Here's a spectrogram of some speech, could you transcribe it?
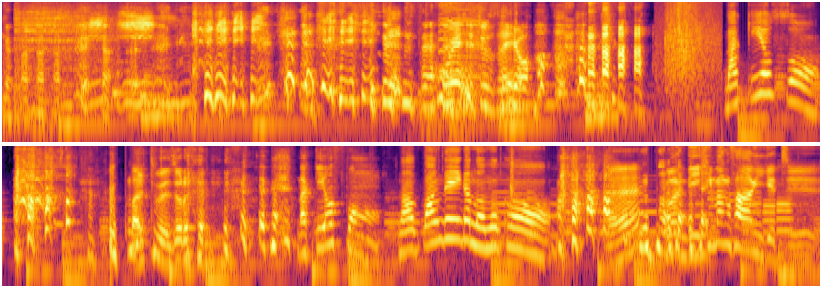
구해주세요 나 끼었어. 말투 왜 저래 나 끼었어 나 빵댕이가 너무 커. 에? 그건 네 희망사항이겠지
